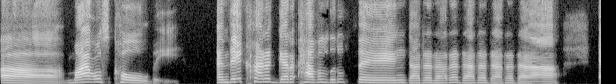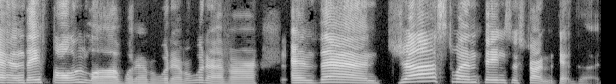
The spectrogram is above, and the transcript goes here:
uh Miles Colby and they kind of get have a little thing da da da da da da da da da and they fall in love whatever whatever whatever and then just when things are starting to get good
